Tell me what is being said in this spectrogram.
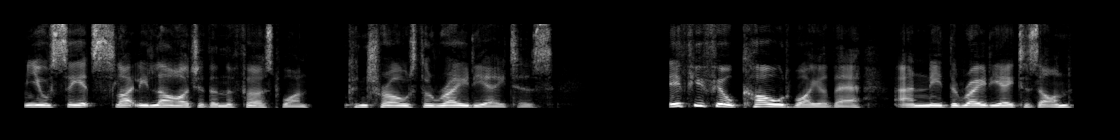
you'll see it's slightly larger than the first one, controls the radiators. If you feel cold while you're there and need the radiators on,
